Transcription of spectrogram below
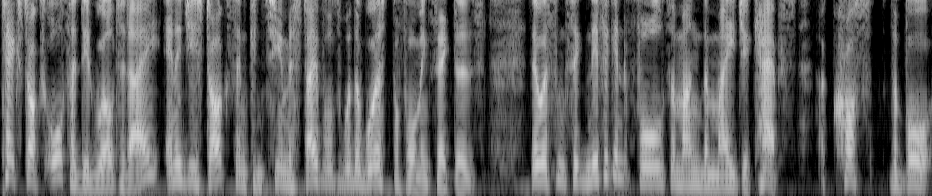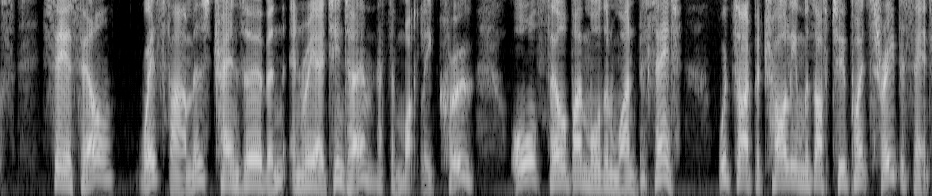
Tech stocks also did well today. Energy stocks and consumer staples were the worst performing sectors. There were some significant falls among the major caps across the bourse. CSL, Wesfarmers, Transurban, and Rio Tinto, that's a motley crew, all fell by more than 1%. Woodside Petroleum was off 2.3%.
